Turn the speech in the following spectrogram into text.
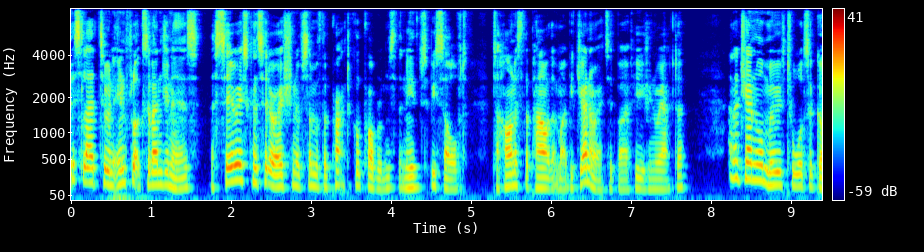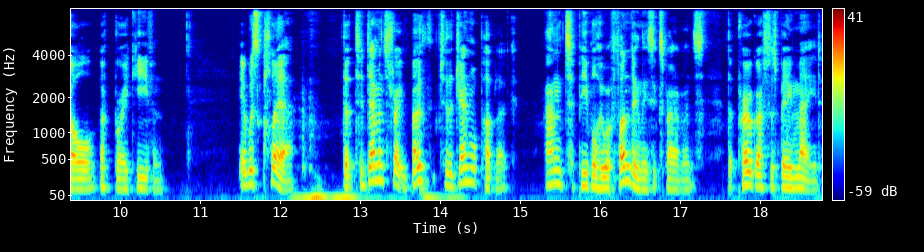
This led to an influx of engineers, a serious consideration of some of the practical problems that needed to be solved to harness the power that might be generated by a fusion reactor, and a general move towards a goal of break even. It was clear that to demonstrate both to the general public and to people who were funding these experiments that progress was being made,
